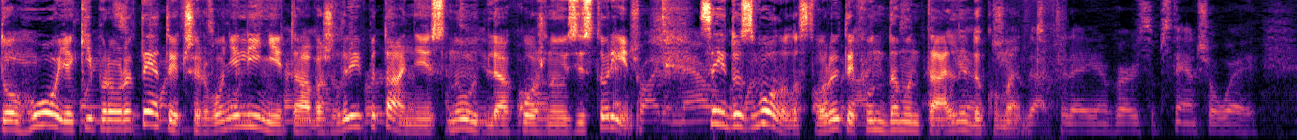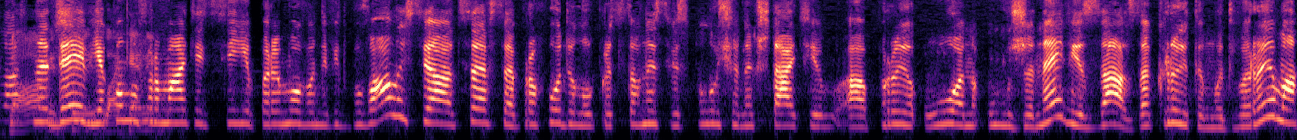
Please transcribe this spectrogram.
того, які пріоритети, червоні лінії та важливі питання існують для кожної зі сторін. Це і дозволило створити фундаментальний документ. Власне, де в якому форматі ці перемовини відбувалися, це все проходило у представництві Сполучених Штатів при ООН у Женеві за закритими дверима.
